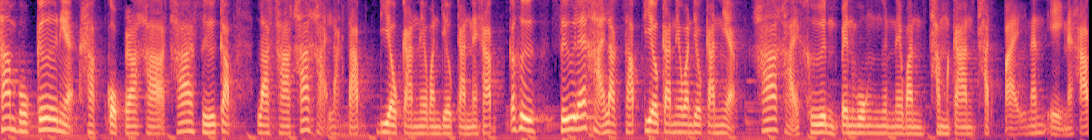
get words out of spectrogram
ห้ามโบรกเกอร์เนี่ยหักกบราคาค่าซื้อกับราคาค่าขายหลักทรัพย์เดียวกันในวันเดียวกันนะครับก็คือซื้อและขายหลักทรัพย์เดียวกันในวันเดียวกันเนี่ยค่าขายคืนเป็นวงเงินในวันทำการถัดไปนั่นเองนะครับ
